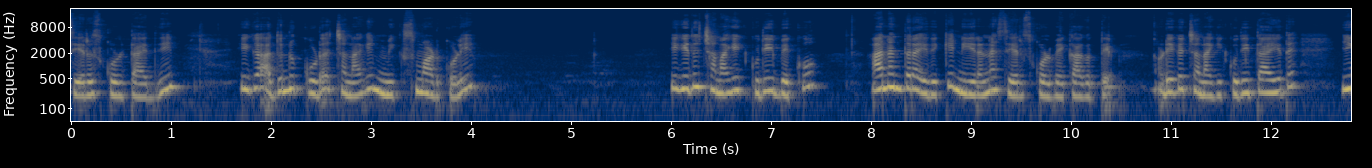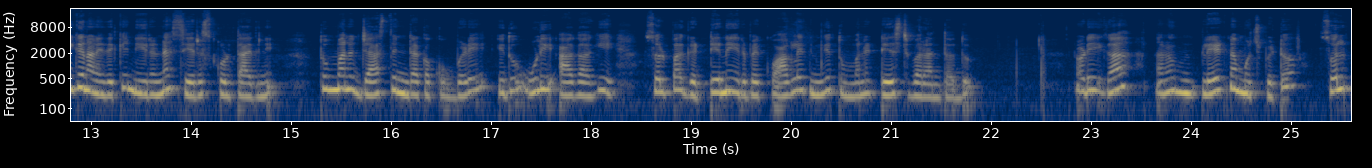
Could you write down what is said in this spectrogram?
ಸೇರಿಸ್ಕೊಳ್ತಾ ಇದ್ದೀನಿ. ಈಗ ಅದನ್ನು ಕೂಡ ಚೆನ್ನಾಗಿ ಮಿಕ್ಸ್ ಮಾಡ್ಕೊಳ್ಳಿ. ಈಗ ಇದು ಚೆನ್ನಾಗಿ ಕುದಿಬೇಕು. ಆನಂತರ ಇದಕ್ಕೆ ನೀರನ್ನು ಸೇರಿಸ್ಕೊಳ್ಬೇಕಾಗುತ್ತೆ. ನೋಡಿ, ಈಗ ಚೆನ್ನಾಗಿ ಕುದೀತಾ ಇದೆ. ಈಗ ನಾನು ಇದಕ್ಕೆ ನೀರನ್ನು ಸೇರಿಸ್ಕೊಳ್ತಾ ಇದ್ದೀನಿ. ತುಂಬಾ ಜಾಸ್ತಿ ನೀರು ಹೋಗಬೇಡಿ. ಇದು ಹುಳಿ ಹಾಗಾಗಿ ಸ್ವಲ್ಪ ಗಟ್ಟಿಯೇ ಇರಬೇಕು. ಆಗಲೇ ನಿಮಗೆ ತುಂಬಾ ಟೇಸ್ಟ್ ಬರೋಂಥದ್ದು. ನೋಡಿ, ಈಗ ನಾನು ಪ್ಲೇಟ್ನ ಮುಚ್ಚಿಬಿಟ್ಟು ಸ್ವಲ್ಪ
